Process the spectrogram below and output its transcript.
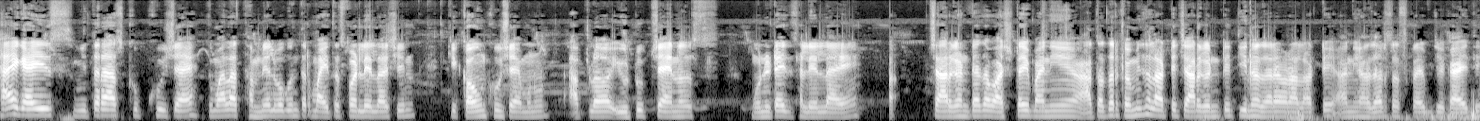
हाय गाईस मी तर आज खूप खुश आहे. तुम्हाला थंबनेल बघून तर माहीतच पडलेलं असेल की काऊन खुश आहे म्हणून. आपलं यूट्यूब चॅनल मोनिटाईज झालेलं आहे. चार घंट्याचा वॉच टाईप आणि आता तर कमी झाला वाटते चार घंटे तीन हजारावर आला वाटते आणि हजार सबस्क्राईब जे काय ते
